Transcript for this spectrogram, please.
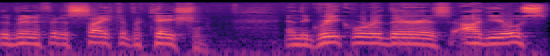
the benefit is sanctification. And the Greek word there is agios,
